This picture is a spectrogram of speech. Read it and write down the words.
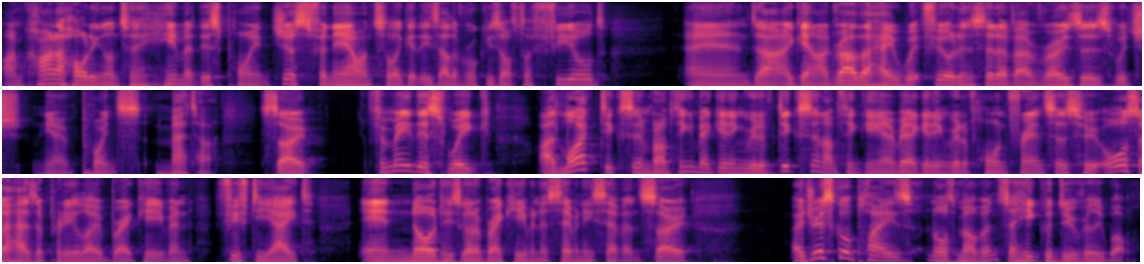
I'm kind of holding on to him at this point just for now until I get these other rookies off the field. And uh, again, I'd rather have Whitfield instead of uh, Rosas, which you know points matter. So for me this week, I like Dixon, but I'm thinking about getting rid of Dixon. I'm thinking about getting rid of Horne-Francis, who also has a pretty low break even, 58, and Nod, who's got a break even of 77. So O'Driscoll plays North Melbourne, so he could do really well.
